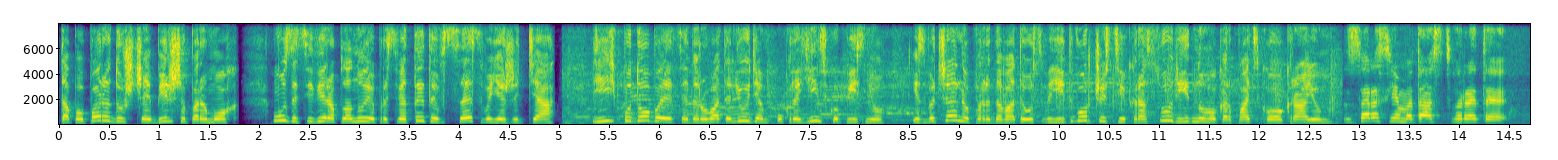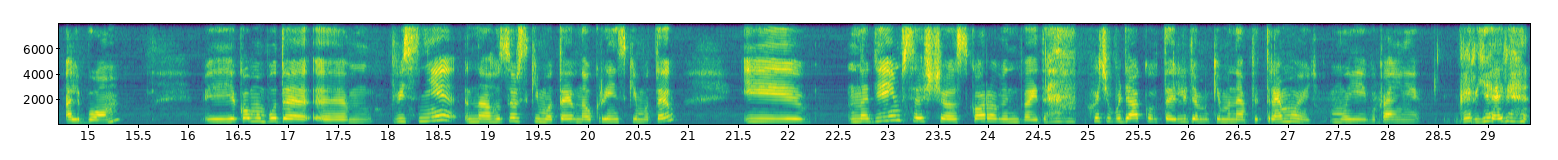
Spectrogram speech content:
Та попереду ще більше перемог. Музиці Віра планує присвятити все своє життя. Їй подобається дарувати людям українську пісню і, звичайно, передавати у своїй творчості красу рідного карпатського краю. Зараз є мета створити альбом, якому буде ем, пісні на гуцульський мотив, на український мотив. І надіємося, що скоро він вийде. Хочу подякувати людям, які мене підтримують в моїй вокальній кар'єрі.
